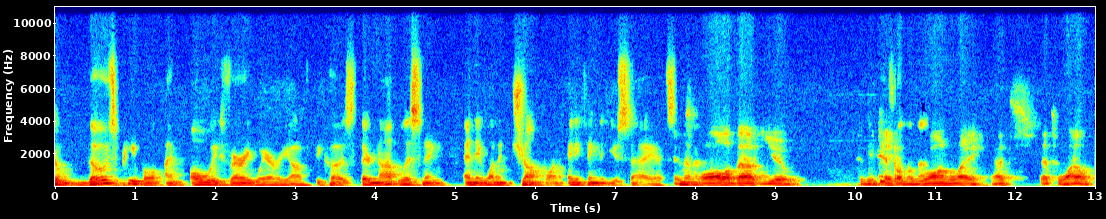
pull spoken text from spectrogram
So those people I'm always very wary of because they're not listening and they want to jump on anything that you say. It's, It's another, all about you to be taken the wrong way. That's that's wild.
